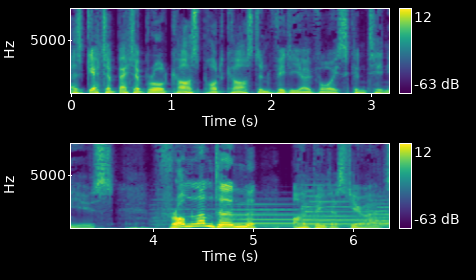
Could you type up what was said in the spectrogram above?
as Get a Better Broadcast podcast and video voice continues. From London, I'm Peter Stewart.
